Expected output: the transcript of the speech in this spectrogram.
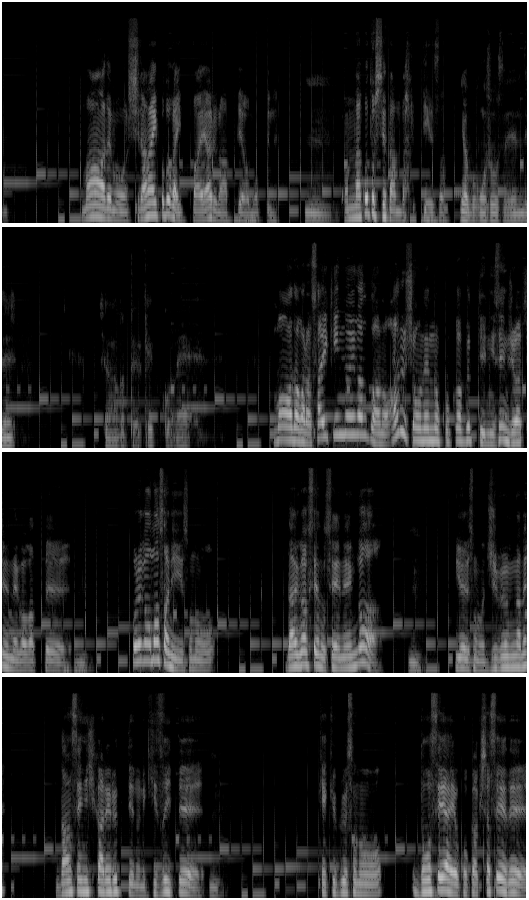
まあ、でも、知らないことがいっぱいあるなっては思ってね、うん。こんなことしてたんだっていうさ、いや、僕もそうですね。全然知らなかったけど、結構ね。まあだから最近の映画だとあの、ある少年の告白っていう2018年の映画があって、うん。これがまさにその、大学生の青年が、いわうん。ゆるその自分がね、男性に惹かれるっていうのに気づいて、うん結局その、同性愛を告白したせいで、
